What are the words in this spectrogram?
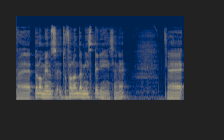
É, pelo menos, eu tô falando da minha experiência, né? É,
